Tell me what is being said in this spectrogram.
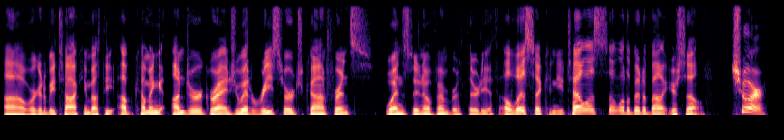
Uh, we're going to be talking about the upcoming undergraduate research conference Wednesday, November 30th. Alyssa, can you tell us a little bit about yourself? Sure.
